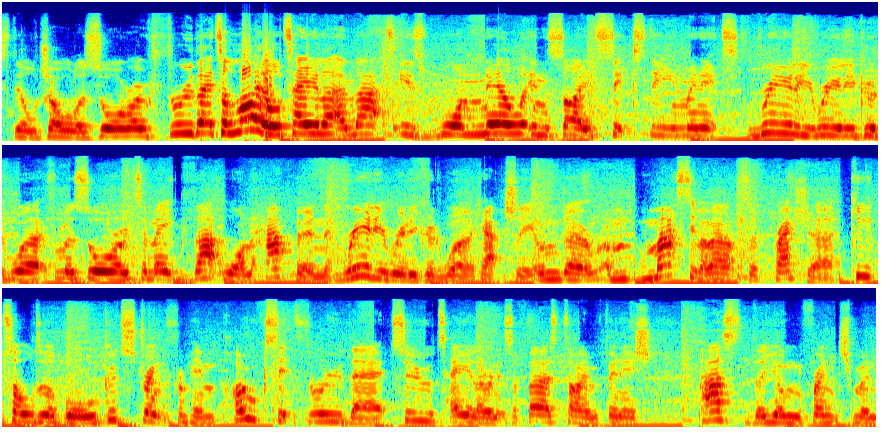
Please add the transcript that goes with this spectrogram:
Still Joel Azoro through there to Lyle Taylor, and that is 1-0 inside 16 minutes. Really, really good work from Azoro to make that one happen. Really, really good work, actually, under massive amounts of pressure. Keeps hold of the ball, good strength from him, pokes it through there to Taylor, and it's a first-time finish past the young Frenchman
